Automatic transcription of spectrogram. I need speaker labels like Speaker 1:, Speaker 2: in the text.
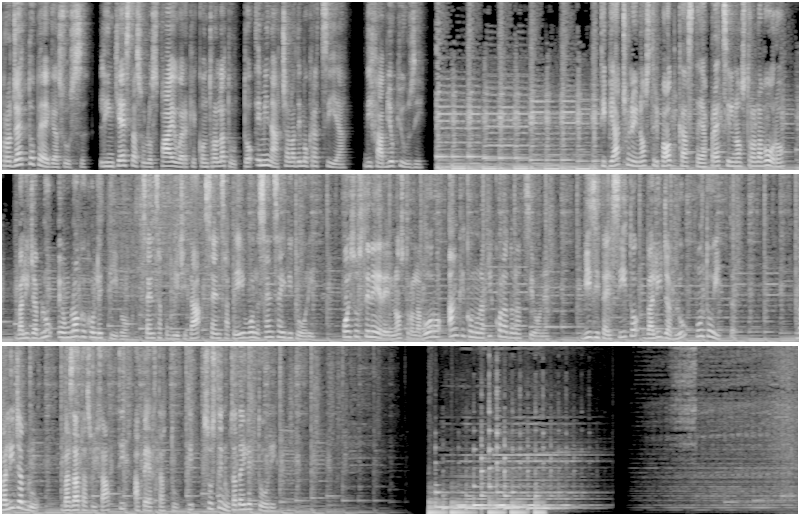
Speaker 1: Progetto Pegasus, l'inchiesta sullo spyware che controlla tutto e minaccia la democrazia, di Fabio Chiusi. Ti piacciono i nostri podcast e apprezzi il nostro lavoro? Valigia Blu è un blog collettivo, senza pubblicità, senza paywall, senza editori. Puoi sostenere il nostro lavoro anche con una piccola donazione. Visita il sito valigiablu.it. Valigia Blu, basata sui fatti, aperta a tutti, sostenuta dai lettori.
